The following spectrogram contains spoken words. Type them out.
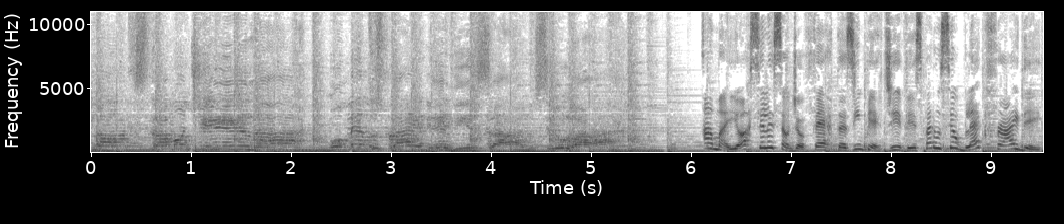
Inox Tramontina, momentos pra eternizar no celular. A maior seleção de ofertas imperdíveis para o seu Black Friday.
